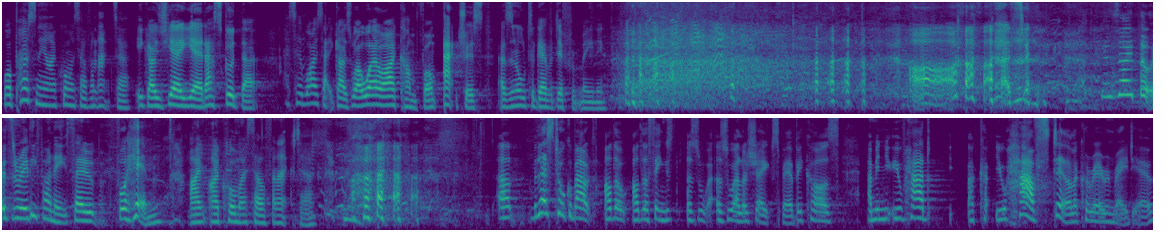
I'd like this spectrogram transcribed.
"Well, personally, I call myself an actor." He goes, "Yeah, yeah, that's good. That." I said, "Why is that?" He goes, "Well, where I come from, actress has an altogether different meaning." That's Which I thought it was really funny. So for him, I'm, I call myself an actor. Uh, but let's talk about other, other things as, as well as Shakespeare, because, I mean, you- you've had, a, you have still a career in radio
